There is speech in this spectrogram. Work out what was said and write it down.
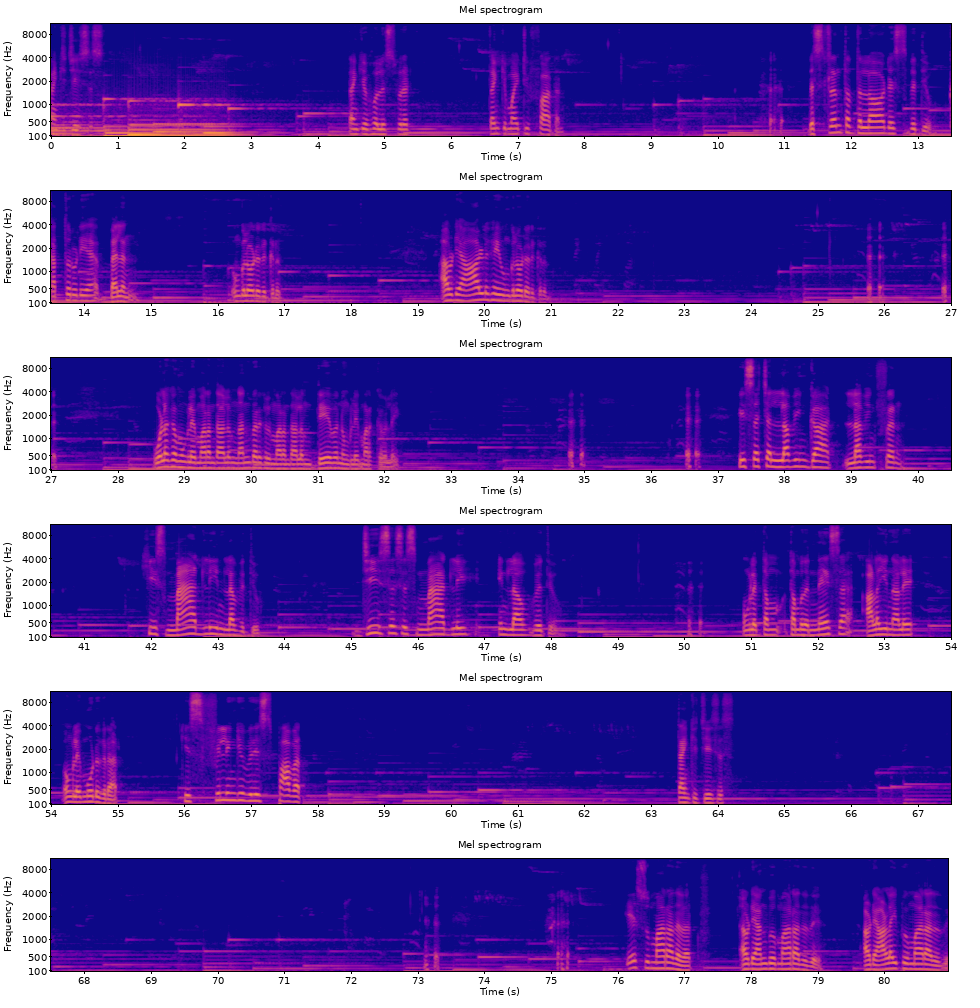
Thank you, Jesus. Thank you, Holy Spirit. Thank you, mighty Father. the strength of the Lord is with you. கத்தருடைய பலன் உங்களோடு இருக்கிறது அவருடைய ஆளுகை உங்களோடு இருக்கிறது உலகம் உங்களை மறந்தாலும் நண்பர்கள் மறந்தாலும் தேவன் உங்களை மறக்கவில்லை He's such a loving God, loving friend. He's madly in love with you. Jesus is madly in love with you. உங்களை தம் தமது நேச அலையினாலே உங்களை மூடுகிறார் He's filling you with His power. Thank you, Jesus. இயேசு மாறாதவர் அவருடைய அன்பு மாறாதது அவருடைய அழைப்பு மாறாதது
